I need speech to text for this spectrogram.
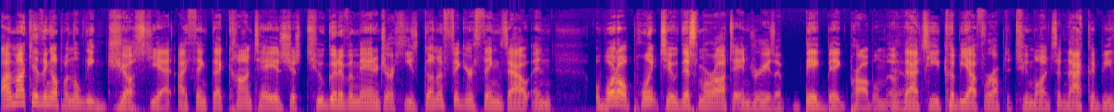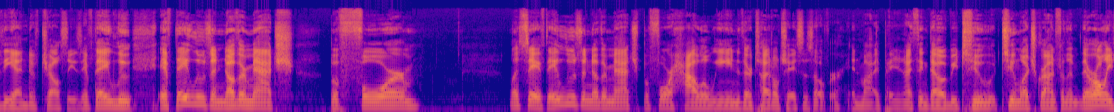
I'm not giving up on the league just yet. I think that Conte is just too good of a manager. He's gonna figure things out. And what I'll point to, this Morata injury is a big, big problem. Though Yeah. that's he could be out for up to two months, and that could be the end of Chelsea's. If they lose, if they lose another match before. Let's say if they lose another match before Halloween, their title chase is over. In my opinion, I think that would be too too much ground for them. They're only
